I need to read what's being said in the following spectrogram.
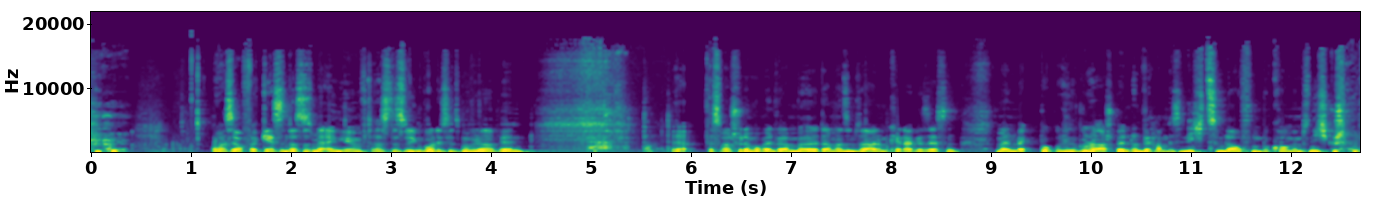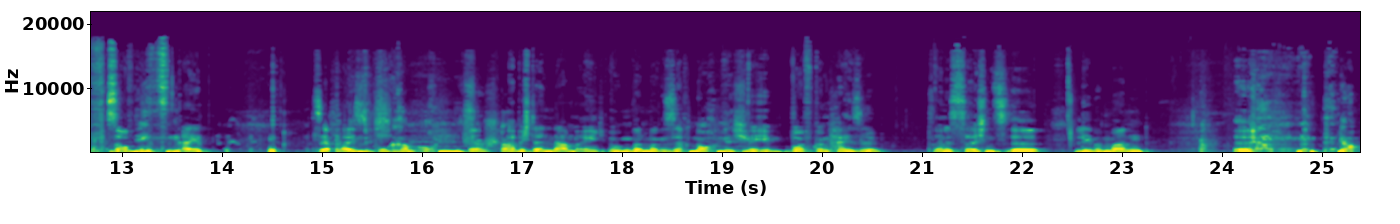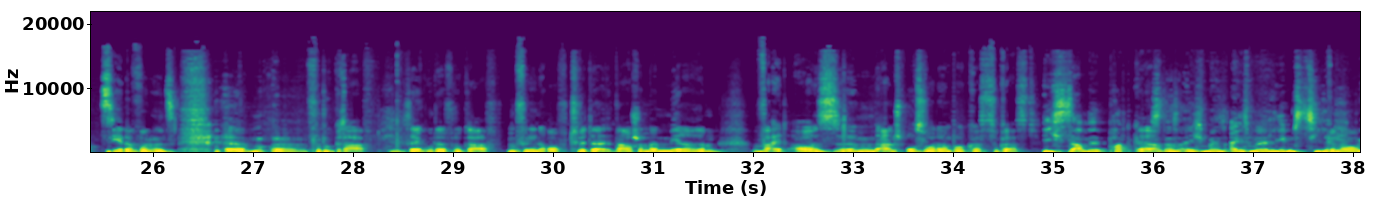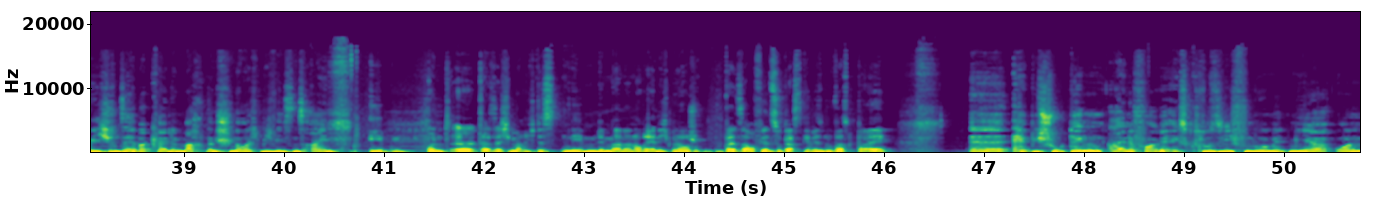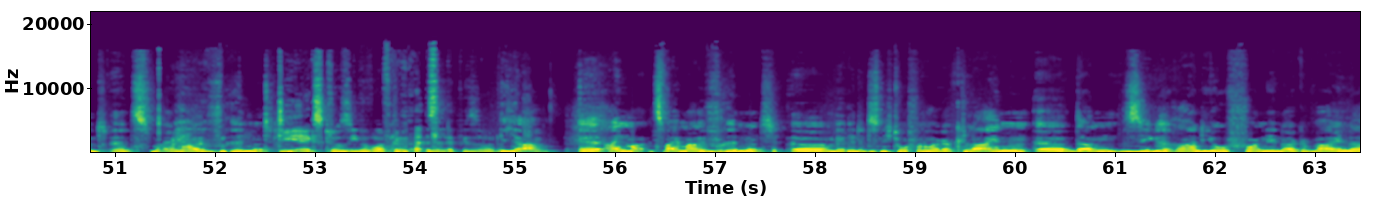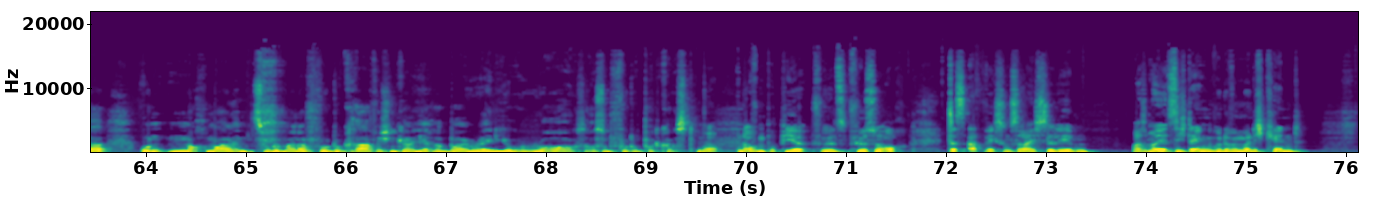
Du hast ja auch vergessen, dass du es mir eingeimpft hast, deswegen wollte ich es jetzt mal wieder erwähnen. Verdammt. Ja, das war ein schöner Moment. Wir haben äh, damals im Saal im Keller gesessen, mein MacBook und eine GarageBand und wir haben es nicht zum Laufen bekommen. Wir haben es nicht geschafft, es auf. Nee. Nein. Sehr Ich peinlich. Programm auch nie Ja. verstanden. Habe ich deinen Namen eigentlich irgendwann mal gesagt? Noch nicht. Nee, eben. Wolfgang Heisel, seines Zeichens äh, Lebemann, Ja. ist jeder von uns, ähm, äh, Fotograf, sehr guter Fotograf. Man findet ihn auch auf Twitter, war auch schon bei mehreren weitaus ähm, anspruchsvolleren Podcasts zu Gast. Ich sammle Podcasts. Ja. Das ist eigentlich mein, eines meiner Lebensziele. Genau. Wo ich schon selber keine mache, dann schnaue ich mich wenigstens ein. Eben. Und äh, tatsächlich mache ich das neben dem anderen auch ähnlich. Ich bin auch schon bei Saufielen zu Gast gewesen. Du warst bei. Äh, Happy Shooting, eine Folge exklusiv nur mit mir und äh, zweimal Vrind. Die exklusive Wolfgang Heisel-Episode. Ja, äh, einmal, zweimal Vrind, äh, wer redet es nicht tot von Holger Klein, äh, dann Segelradio von Hinak Weiler und nochmal im Zuge meiner fotografischen Karriere bei Radio Raw, ist auch so ein Fotopodcast. Ja. Und auf dem Papier führst, führst du auch das abwechslungsreichste Leben, was man jetzt nicht denken würde, wenn man dich kennt.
